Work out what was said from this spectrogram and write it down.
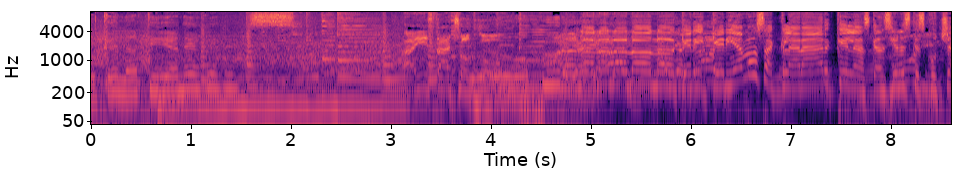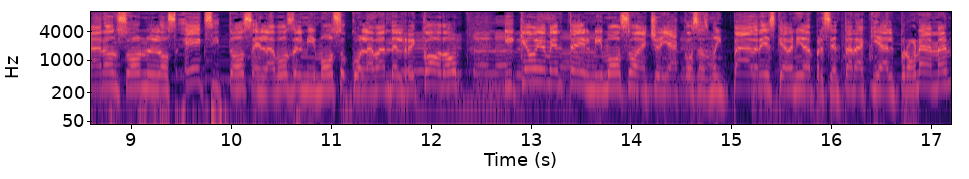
Tú que la tienes. Ahí está Choco. No, no, no, queríamos aclarar que las canciones que escucharon son los éxitos en la voz del Mimoso con la banda El Recodo y que obviamente el Mimoso ha hecho ya cosas muy padres que ha venido a presentar aquí al programa.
